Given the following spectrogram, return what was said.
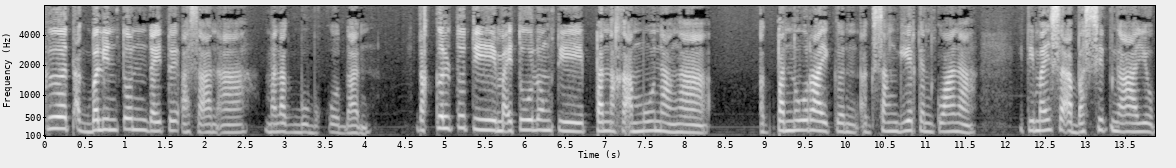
Ket agbalinton daytoy asaan a managbubukodan. Dakkel ti maitulong ti panakaamuna nga agpanuray ken agsanggir ken kuana iti maysa abasit nga ayop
